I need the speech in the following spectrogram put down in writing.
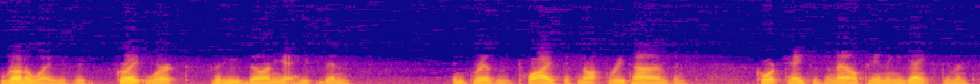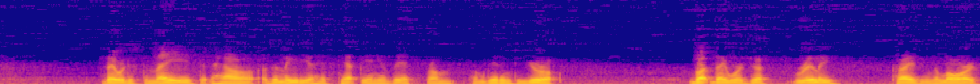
runaways, the great work that he's done, yet he's been in prison twice, if not three times, and court cases are now pending against him. And they were just amazed at how the media has kept any of this from, from getting to Europe. But they were just really praising the Lord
